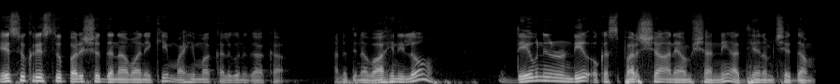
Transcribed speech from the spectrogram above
యేసుక్రీస్తు పరిశుద్ధ నామానికి మహిమ కలుగునుగాక. అనుదిన వాహినిలో దేవుని నుండి ఒక స్పర్శ అనే అంశాన్ని అధ్యయనం చేద్దాం.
